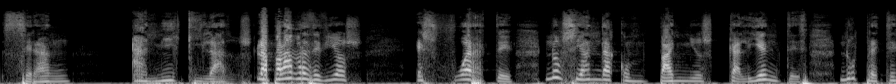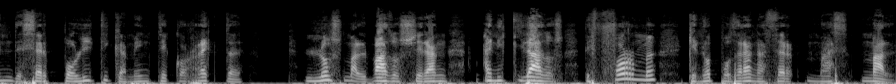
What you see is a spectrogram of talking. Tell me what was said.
serán aniquilados. La palabra de Dios es fuerte, no se anda con paños calientes, no pretende ser políticamente correcta. Los malvados serán aniquilados de forma que no podrán hacer más mal,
